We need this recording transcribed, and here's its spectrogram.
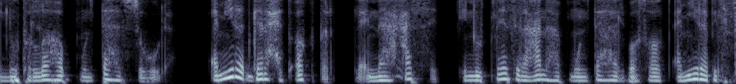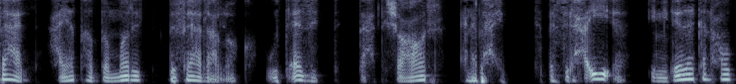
إنه طلها بمنتهى السهولة. أميرة اتجرحت أكتر لأنها حست إنه تنازل عنها بمنتهى البساطة أميرة بالفعل حياتها اتدمرت بفعل علاقة واتأذت تحت شعار أنا بحب بس الحقيقة إن لا ده كان حب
